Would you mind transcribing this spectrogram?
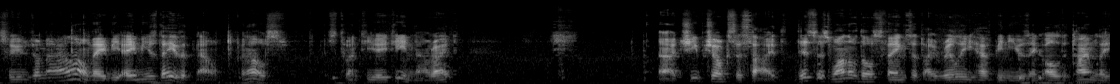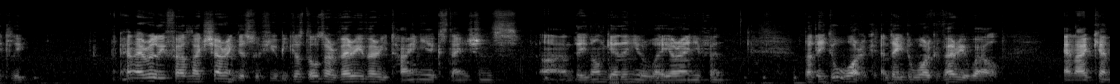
So you don't, I don't know, maybe Amy is David now. Who knows? It's 2018 now, right? uh, cheap jokes aside, this is one of those things that I really have been using all the time lately. And I really felt like sharing this with you because those are very, very tiny extensions. Uh, they don't get in your way or anything. But they do work, and they do work very well. And I can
